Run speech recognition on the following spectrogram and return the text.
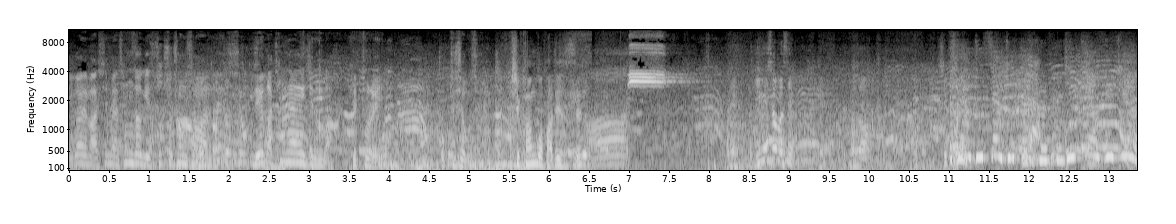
이걸 마시면 성적이 쑥쑥 상승하는데 시- 뇌가 청량해지는 맛. 게토레이. 꼭 드셔보세요. 혹시 광고 받으셨어요? 이민서 마세요. 네. 먼저. 좋다 좋다 드디어 드디어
